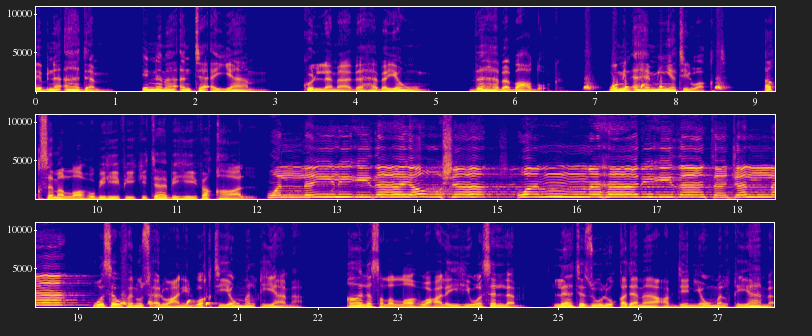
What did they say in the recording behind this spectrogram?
ابن آدم إنما أنت أيام كلما ذهب يوم ذهب بعضك. ومن أهمية الوقت أقسم الله به في كتابه فقال والليل إذا يغشى والنهار إذا تجلى. وسوف نسأل عن الوقت يوم القيامة. قال صلى الله عليه وسلم لا تزول قدم عبد يوم القيامة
